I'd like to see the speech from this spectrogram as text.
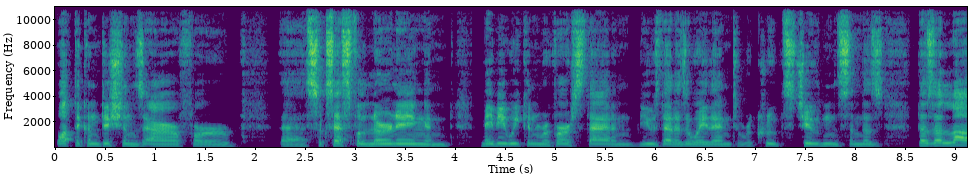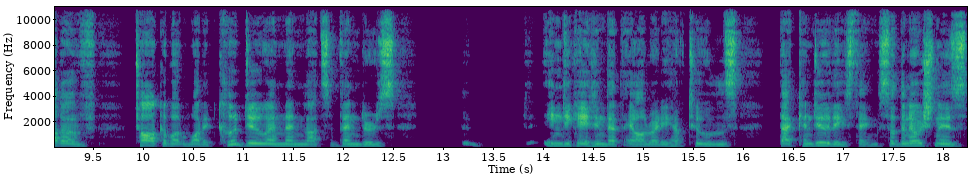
what the conditions are for uh, successful learning and maybe we can reverse that and use that as a way then to recruit students. And there's there's a lot of talk about what it could do and then lots of vendors indicating that they already have tools that can do these things. So the notion is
